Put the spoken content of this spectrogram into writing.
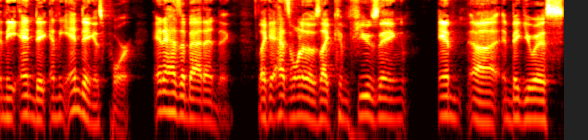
And the ending, and the ending is poor, and it has a bad ending. Like it has one of those like confusing, amb- uh, ambiguous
